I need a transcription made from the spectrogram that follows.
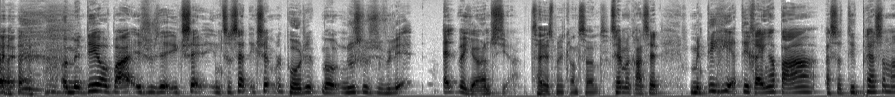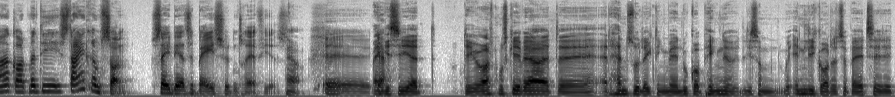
og, men det er jo bare, jeg synes, det er et interessant eksempel på det. Men nu skal vi selvfølgelig alt, hvad Jørgen siger. Tages med et græns salt. Tag med grænsat. Men det her, det ringer bare, altså det passer meget godt med det Steingrimsson sagde der tilbage i 1783. Ja. Øh, Man ja. kan sige, at det kan jo også måske være, at, øh, at hans udlægning med, at nu går pengene, ligesom endelig går det tilbage til,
